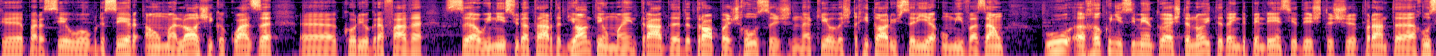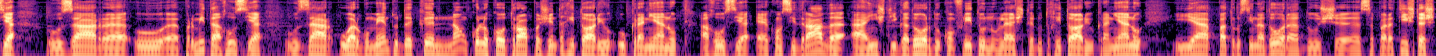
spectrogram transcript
que pareceu obedecer a uma lógica quase uh, coreografada. Se ao início da tarde de ontem uma entrada de tropas russas naqueles territórios seria uma invasão, o reconhecimento esta noite da independência destes perante a Rússia usar o permite à Rússia usar o argumento de que não colocou tropas em território ucraniano. A Rússia é considerada a instigador do conflito no leste do território ucraniano e a patrocinadora dos separatistas,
